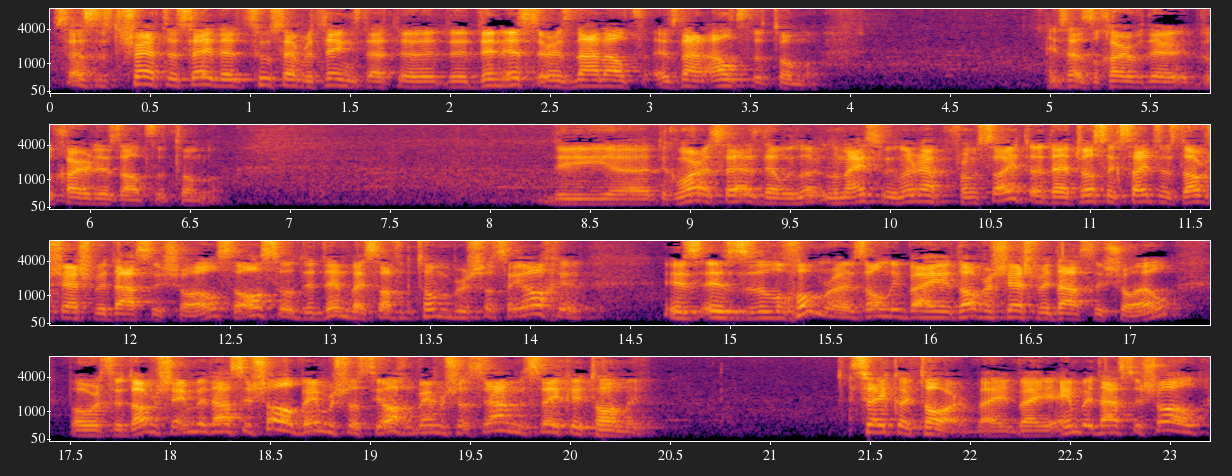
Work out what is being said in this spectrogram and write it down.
Says it's fair to say that it's two separate things, that the, the Din Isser is not out, is not out the Toma. He says the chayyv is also tumah. The uh, the Gemara says that we learn, we learn from Saita that just like Saita is davar shesh v'das shoel. So also the din by Safik Tumah b'Rishos is is the lechumra is only by davar shesh v'das shoel. But it's a davar shem v'das shoel. Beim Rishos Yachid, beim Rishos Ram, Sveikei Tomei. Sveikei Tor by by Ein v'das shoel.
